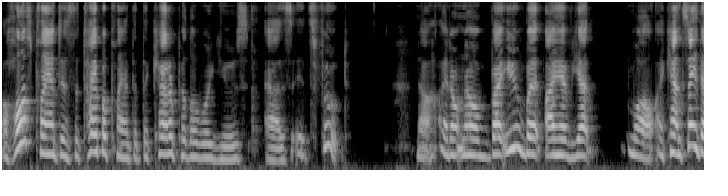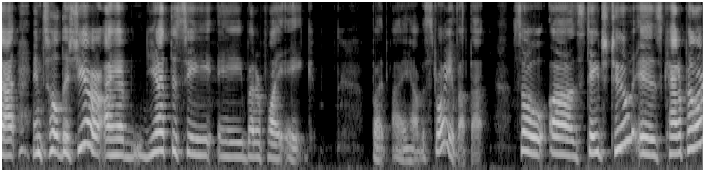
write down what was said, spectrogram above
A host plant is the type of plant that the caterpillar will use as its food. Now, I don't know about you, but I have yet, well, I can't say that until this year, I have yet to see a butterfly egg. But I have a story about that. So, uh, stage two is caterpillar,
